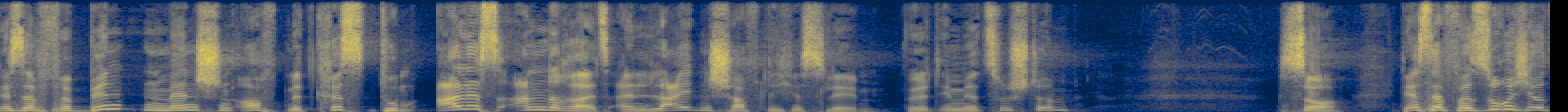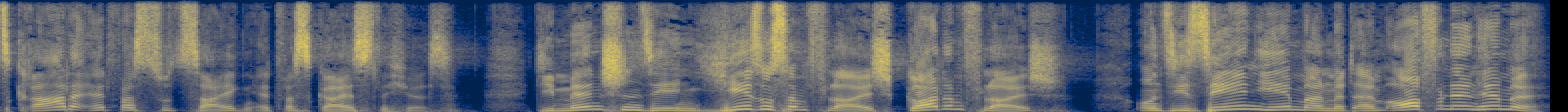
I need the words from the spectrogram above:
Deshalb verbinden Menschen oft mit Christentum alles andere als ein leidenschaftliches Leben. Würdet ihr mir zustimmen? So, deshalb versuche ich uns gerade etwas zu zeigen, etwas Geistliches. Die Menschen sehen Jesus im Fleisch, Gott im Fleisch, und sie sehen jemanden mit einem offenen Himmel.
